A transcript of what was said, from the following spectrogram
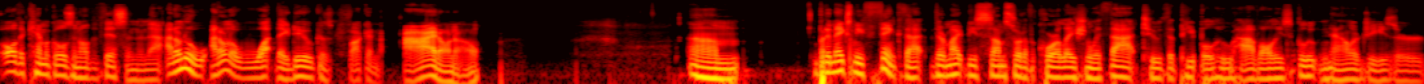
all the chemicals and all the this and then that. I don't know. I don't know what they do because fucking I don't know. Um, but it makes me think that there might be some sort of a correlation with that to the people who have all these gluten allergies or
